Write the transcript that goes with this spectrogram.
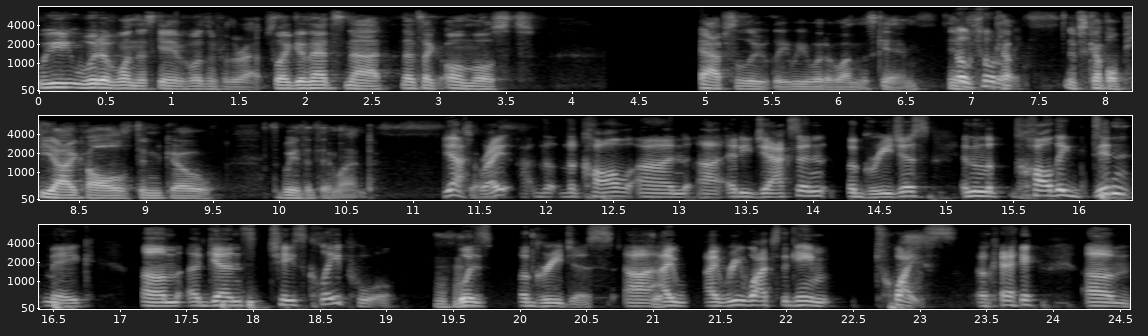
we would have won this game if it wasn't for the refs. Like, and that's not that's like almost absolutely we would have won this game. If oh, totally. If a couple PI calls didn't go the way that they went. Yeah, so. right. The, the call on uh, Eddie Jackson egregious, and then the call they didn't make um, against Chase Claypool mm-hmm. was egregious. Uh, I I rewatched the game twice. Okay, um,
